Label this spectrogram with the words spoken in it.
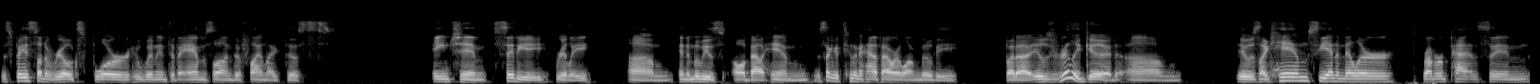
It's based on a real explorer who went into the Amazon to find like this ancient city, really. Um, and the movie is all about him. It's like a two and a half hour long movie, but uh, it was really good. Um, it was like him, Sienna Miller, Robert Pattinson,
